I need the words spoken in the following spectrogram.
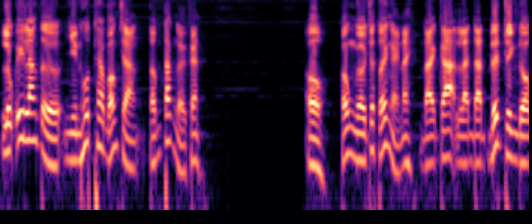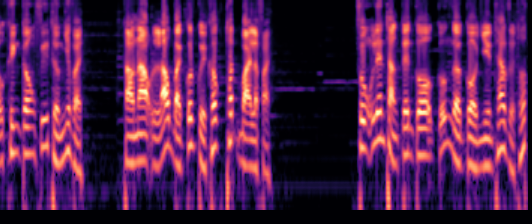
Lục y lang tử nhìn hút theo bóng chàng, tấm tắc người khen. Ồ, không ngờ cho tới ngày nay, đại ca lại đạt đến trình độ khinh công phi thường như vậy. Thảo nào lão bạch cốt quỷ khốc thất bại là phải. Phụng liên thẳng tên cô cũng ngờ cổ nhìn theo rồi thốt.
